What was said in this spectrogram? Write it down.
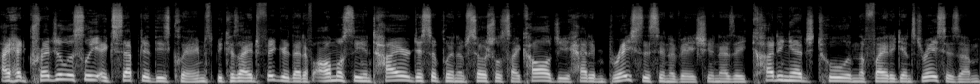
I had credulously accepted these claims because I had figured that if almost the entire discipline of social psychology had embraced this innovation as a cutting edge tool in the fight against racism,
